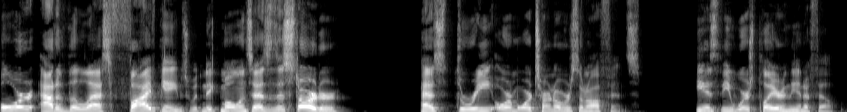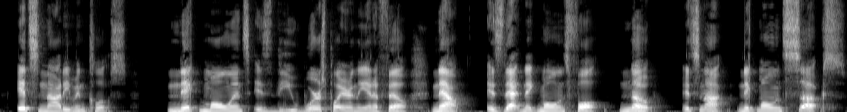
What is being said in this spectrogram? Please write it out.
4 out of the last 5 games with Nick Mullens as the starter has 3 or more turnovers on offense. He is the worst player in the NFL. It's not even close. Nick Mullens is the worst player in the NFL. Now, is that Nick Mullens' fault? No, it's not. Nick Mullens sucks.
